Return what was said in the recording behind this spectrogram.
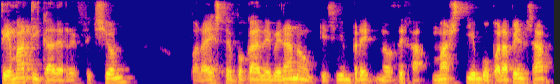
temática de reflexión para esta época de verano que siempre nos deja más tiempo para pensar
